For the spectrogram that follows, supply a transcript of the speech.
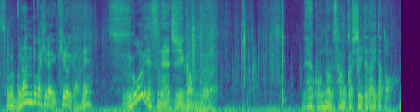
それグラウンドが広い広いからね。すごいですね G カップ、ねこんなの参加していただいたと、あ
